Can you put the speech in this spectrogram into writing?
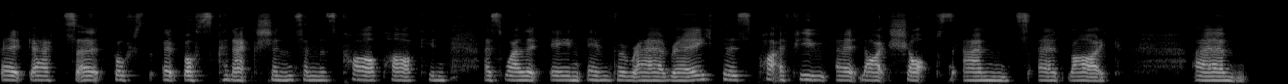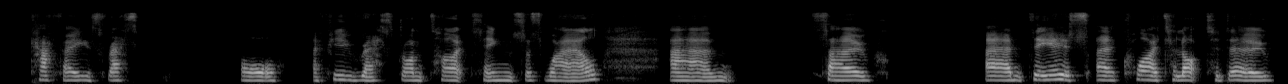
uh, get uh, bus, uh, bus connections and there's car parking as well in Inveraray there's quite a few uh, like shops and uh, like um, cafes rest or a few restaurant type things as well um, so um, there is uh, quite a lot to do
